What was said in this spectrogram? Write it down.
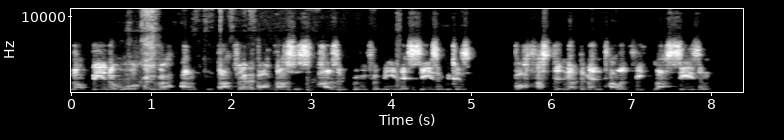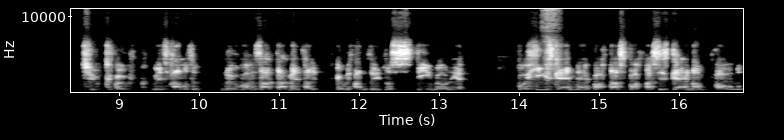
not being a walkover, and that's where Bottas has, has improved for me this season because Bottas didn't have the mentality last season to cope with Hamilton. No one's had that mentality to cope with Hamilton. He just steamroll you. But he's getting there, Bottas. Bottas is getting on pole.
